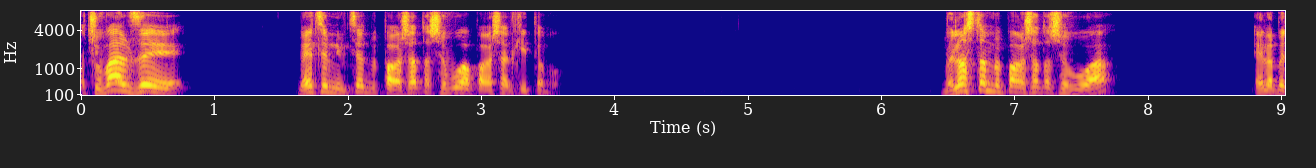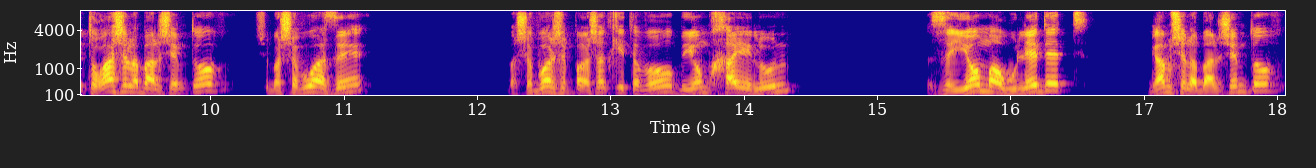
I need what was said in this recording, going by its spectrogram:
התשובה על זה בעצם נמצאת בפרשת השבוע, פרשת כי תבוא. ולא סתם בפרשת השבוע, אלא בתורה של הבעל שם טוב, שבשבוע הזה, בשבוע של פרשת כי תבוא, ביום חי אלול, זה יום ההולדת, גם של הבעל שם טוב,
